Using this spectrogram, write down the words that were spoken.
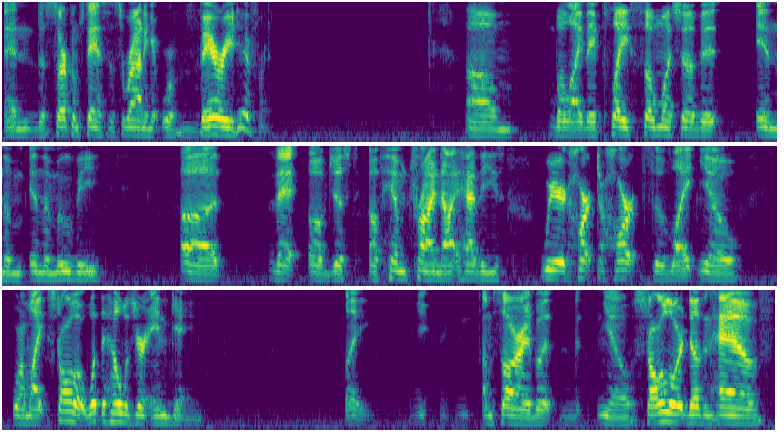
and the circumstances surrounding it were very different. Um, but like they play so much of it in the in the movie, uh, that of just of him trying not have these weird heart to hearts of like you know, where I'm like Starlet, what the hell was your end game? Like, I'm sorry, but you know, Star Lord doesn't have,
